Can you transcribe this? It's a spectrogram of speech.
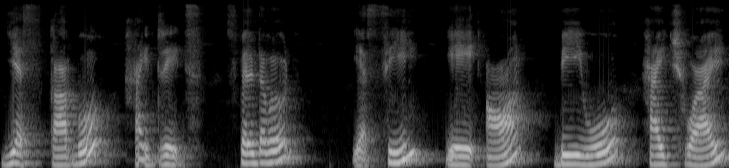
Yes, carbohydrates. Spell the word. Yes, C A R B O H Y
